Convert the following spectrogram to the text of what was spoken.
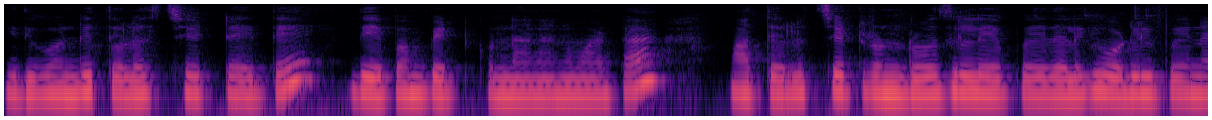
ఇదిగోండి తులసి చెట్టు అయితే దీపం పెట్టుకున్నాను అనమాట మా తులసి చెట్టు రెండు రోజులు లేకపోయేదలికి ఒడిలిపోయిన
